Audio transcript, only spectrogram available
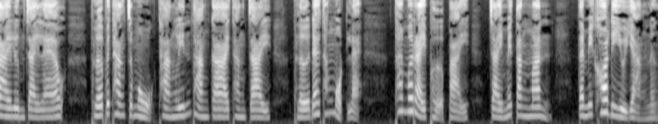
กายลืมใจแล้ว เผลอไปทางจมูก ทางลิ้นทางกายทางใจ เผลอได้ทั้งหมดแหละ ถ้าเมื่อไรเผลอไป ใจไม่ตั้งมั่น แต่มีข้อดีอยู่อย่างหนึ่ง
